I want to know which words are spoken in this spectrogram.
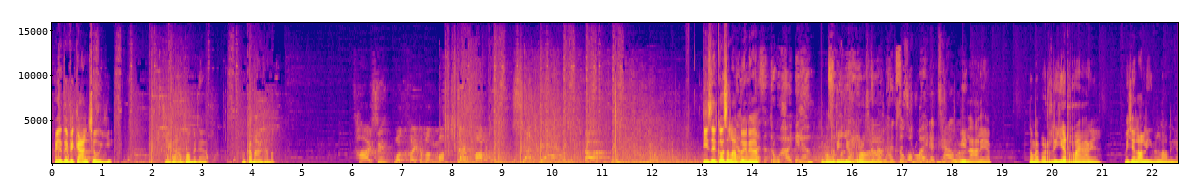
ไฮจะเตะไปกลางเฉยเคียก็เอาป้อมไปแล้วเขากลับมาไม่ทันหรอกทายสิว่าใครกำลังมาแจ็คพอต Shut down. ตีเสร็จก็สลับเลยนะครับแวป้องกัศัตรูหายไปแล้วไม่ต้องรีรา Someone has destroyed a รี tower. ลาเลยครับ ต้องแบบว่ารีราเนี่ยไม่ใช่รอลิงนั่นรอเรือ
